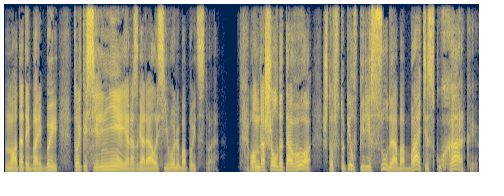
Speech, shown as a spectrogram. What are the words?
Но от этой борьбы только сильнее разгоралось его любопытство. Он дошел до того, что вступил в пересуды об аббате с кухаркою.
